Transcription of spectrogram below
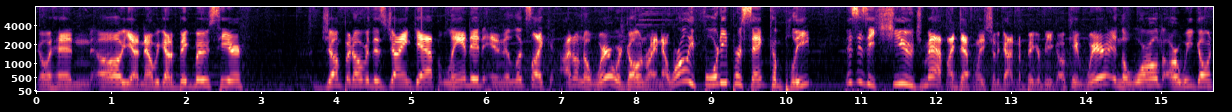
Go ahead and... Oh yeah, now we got a big boost here jumping over this giant gap, landed, and it looks like, I don't know where we're going right now. We're only 40% complete. This is a huge map. I definitely should have gotten a bigger vehicle. Okay, where in the world are we going?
